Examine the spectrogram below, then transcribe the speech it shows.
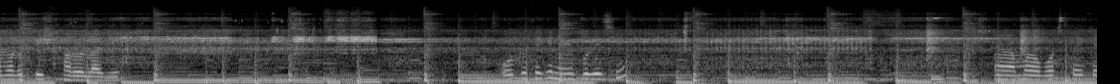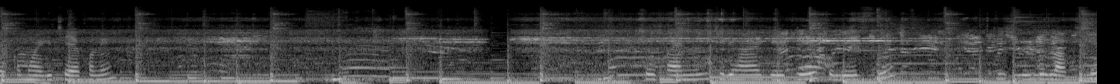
আমারও বেশ ভালো লাগে। অটো থেকে নেমে পড়েছি। আর আমার অবস্থায় কীরকম হয়ে গেছে এখনই। তো ফাইনালি চিড়িয়াখানার গেটে চলে এসেছি। কি সুন্দর লাগছে।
